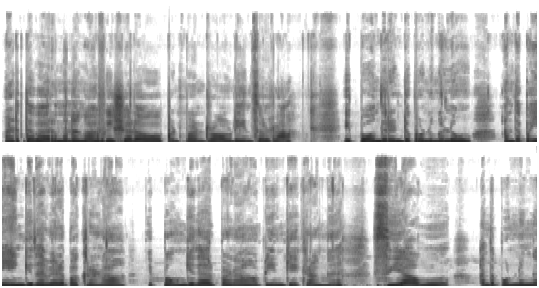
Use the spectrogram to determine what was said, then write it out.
அடுத்த வாரம் தான் நாங்கள் அஃபிஷியலாக ஓப்பன் பண்ணுறோம் அப்படின்னு சொல்கிறா இப்போது இந்த ரெண்டு பொண்ணுங்களும் அந்த பையன் இங்கே தான் வேலை பார்க்குறானா? எப்போவும் இங்கே தான் இருப்பானா? அப்படின்னு கேட்குறாங்க சியாவும் அந்த பொண்ணுங்க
